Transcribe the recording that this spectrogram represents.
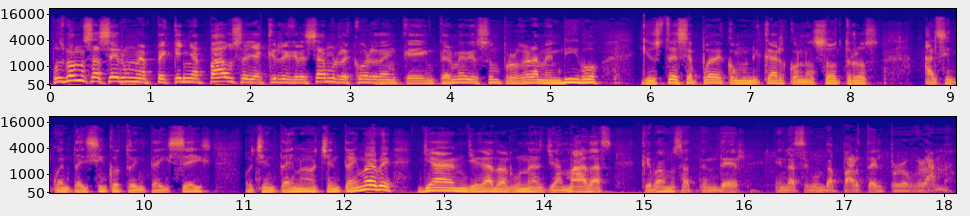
pues vamos a hacer una pequeña pausa y aquí regresamos. Recuerden que Intermedio es un programa en vivo y usted se puede comunicar con nosotros al 55 36 89 89. Ya han llegado algunas llamadas que vamos a atender en la segunda parte del programa.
